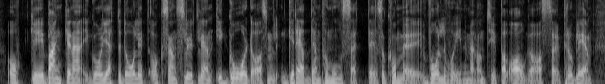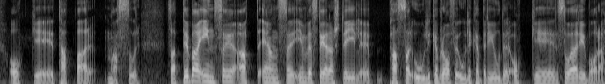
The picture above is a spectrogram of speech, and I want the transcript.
och eh, bankerna går jättedåligt och sen slutligen igår då som grädden på moset så kommer Volvo in med någon typ av avgasproblem och tappar massor. Så att det är bara att inse att ens investerarstil passar olika bra för olika perioder och så är det ju bara.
